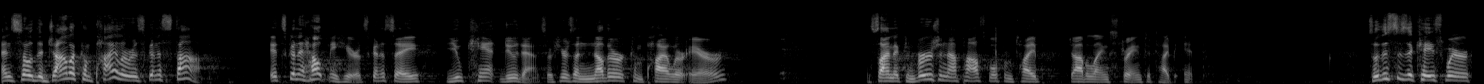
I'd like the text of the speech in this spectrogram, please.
And so the Java compiler is gonna stop. It's gonna help me here. It's gonna say, you can't do that. So here's another compiler error. Assignment conversion not possible from type Java lang string to type int. So this is a case where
